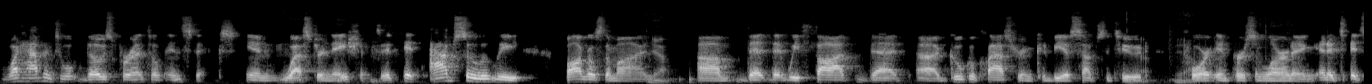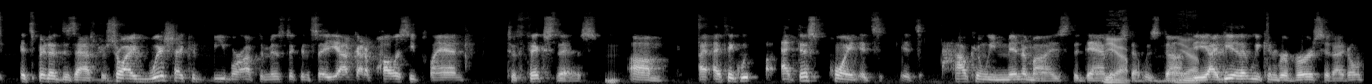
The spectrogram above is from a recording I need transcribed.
what happened to those parental instincts in Western nations? It, it absolutely boggles the mind Yeah. Um, that that we thought that uh, Google Classroom could be a substitute Yeah, yeah. for in person learning, and it's it's it's been a disaster. So I wish I could be more optimistic and say, yeah, I've got a policy plan to fix this. Mm. Um, I, I think we, at this point, it's it's how can we minimize the damage Yeah. that was done? Yeah. The idea that we can reverse it, I don't.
